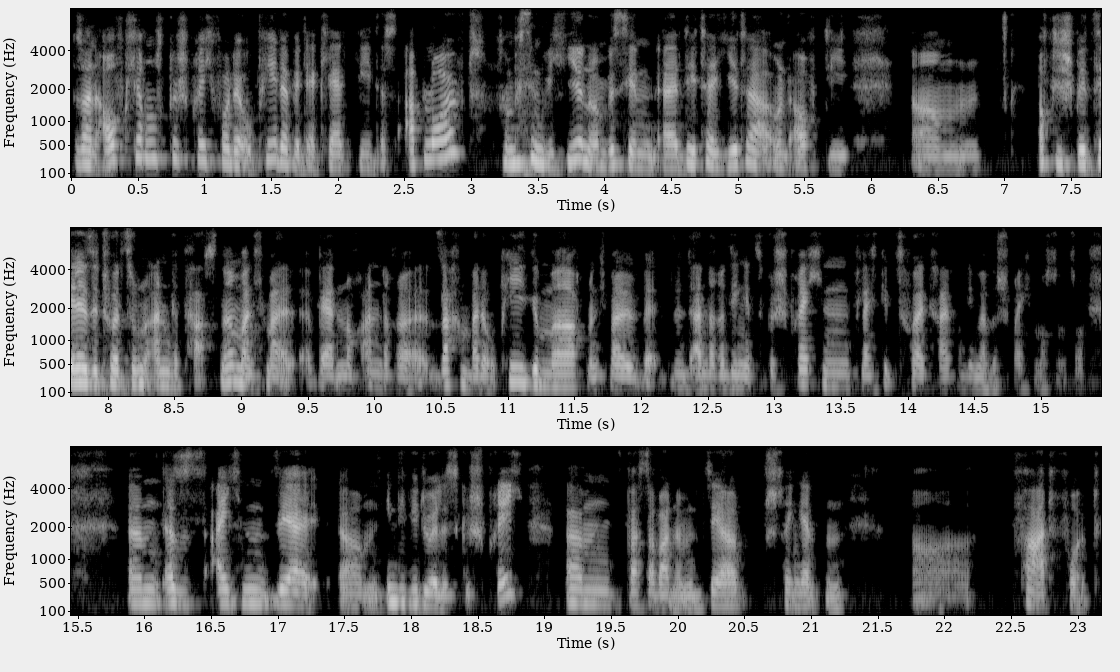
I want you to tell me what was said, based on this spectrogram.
so ein Aufklärungsgespräch vor der OP, da wird erklärt, wie das abläuft. So ein bisschen wie hier, nur ein bisschen äh, detaillierter und auf die auf die spezielle Situation angepasst. Ne? Manchmal werden noch andere Sachen bei der OP gemacht, manchmal sind andere Dinge zu besprechen, vielleicht gibt es Vorerkrankungen, die man besprechen muss und so. Ähm, also es ist eigentlich ein sehr ähm, individuelles Gespräch, ähm, was aber einem sehr stringenten äh, Pfad folgt.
